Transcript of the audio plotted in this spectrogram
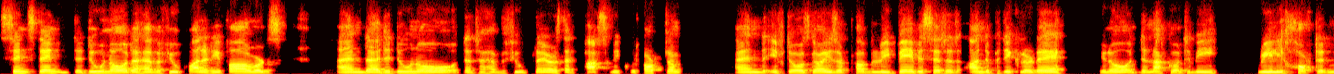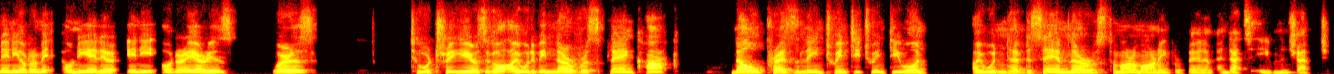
since then. They do know they have a few quality forwards, and uh, they do know that they have a few players that possibly could hurt them. And if those guys are probably babysitted on the particular day, you know they're not going to be really hurted in any other any any other areas. Whereas two or three years ago, I would have been nervous playing Cork. Now, presently in 2021, I wouldn't have the same nerves tomorrow morning for playing them, and that's even in championship.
